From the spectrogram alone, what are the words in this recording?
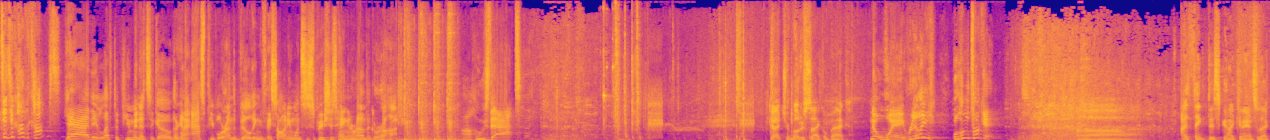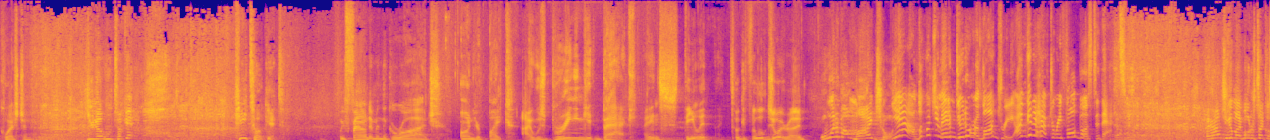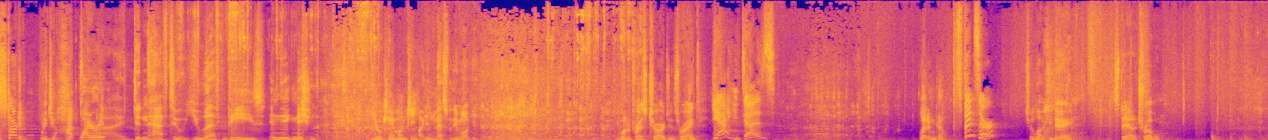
Did you call the cops? Yeah, they left a few minutes ago. They're gonna ask people around the building if they saw anyone suspicious hanging around the garage. Uh, who's that? Got your motorcycle back. No way, really? Well, who took it? I think this guy can answer that question. You know who took it? He took it. We found him in the garage on your bike. I was bringing it back. I didn't steal it. I took it for a little joyride. Well, what about my joy? Yeah, look what you made him do to her laundry. I'm gonna have to refold most of that. And how'd you get my motorcycle started? What, did you hotwire it? I didn't have to. You left these in the ignition. You okay, monkey? I didn't mess with your monkey. You want to press charges, right? Yeah, he does. Let him go. Spencer? It's your lucky day. Stay out of trouble.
